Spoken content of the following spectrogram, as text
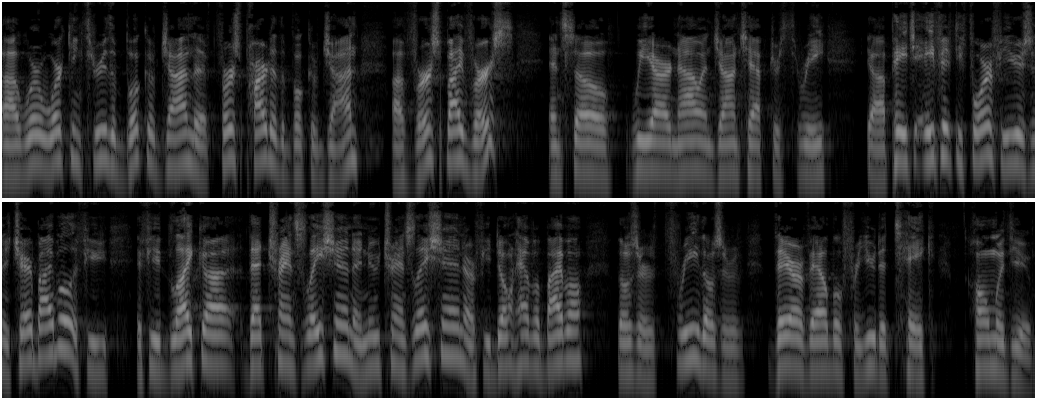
Uh, we're working through the book of John, the first part of the book of John, uh, verse by verse. And so we are now in John chapter 3. Uh, page 854 if you're using a chair Bible. If, you, if you'd like uh, that translation, a new translation, or if you don't have a Bible, those are free. Those are there available for you to take home with you.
